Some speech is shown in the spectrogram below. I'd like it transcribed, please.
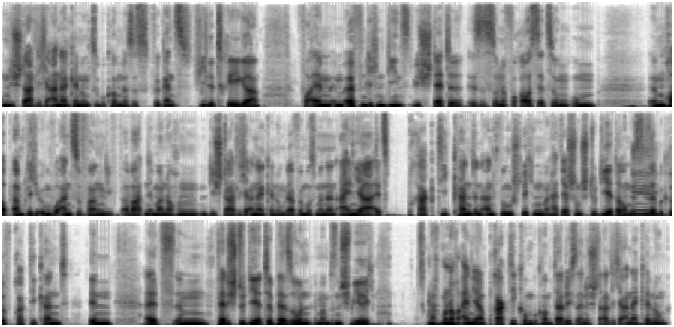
um die staatliche Anerkennung zu bekommen. Das ist für ganz viele Träger, vor allem im öffentlichen Dienst wie Städte, ist es so eine Voraussetzung, um ähm, hauptamtlich irgendwo anzufangen. Die erwarten immer noch ein, die staatliche Anerkennung. Dafür muss man dann ein Jahr als Praktikant in Anführungsstrichen, man hat ja schon studiert, darum ist Mhm. dieser Begriff Praktikant in, als ähm, fertig studierte Person immer ein bisschen schwierig. Macht man noch ein Jahr Praktikum, bekommt dadurch seine staatliche Anerkennung.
